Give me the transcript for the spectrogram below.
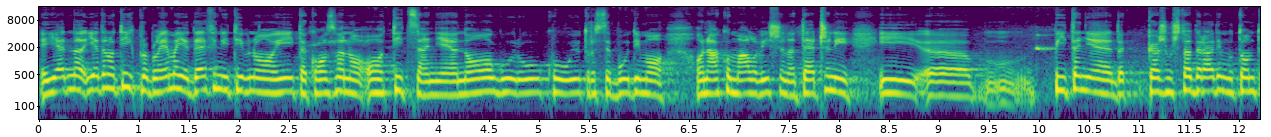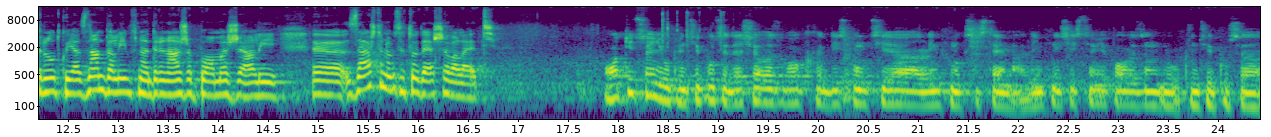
Jedna, jedan od tih problema je definitivno i takozvano oticanje nogu, ruku, ujutro se budimo onako malo više natečeni i e, pitanje je da kažem šta da radim u tom trenutku. Ja znam da limfna drenaža pomaže, ali e, zašto nam se to dešava leti? Oticanje u principu se dešava zbog disfunkcija limfnog sistema. Limfni sistem je povezan u principu sa,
